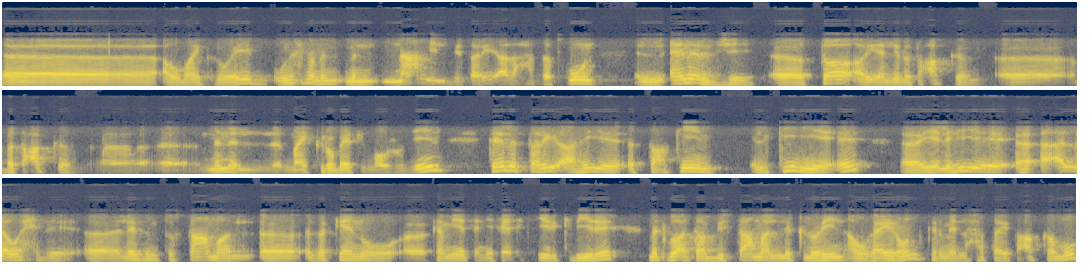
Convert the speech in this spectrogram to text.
آه أو مايكروويف ونحن بنعمل بطريقة لحتى تكون ال energy آه، الطاقة يلي بتعقم آه، بتعقم آه، من الميكروبات الموجودين. ثالث طريقة هي التعقيم الكيميائي يلي هي أقل وحدة لازم تستعمل إذا كانوا كميات النفايات كثير كبيرة مثل وقتها بيستعمل الكلورين أو غيرهم كرمال لحتى يتعقموا.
